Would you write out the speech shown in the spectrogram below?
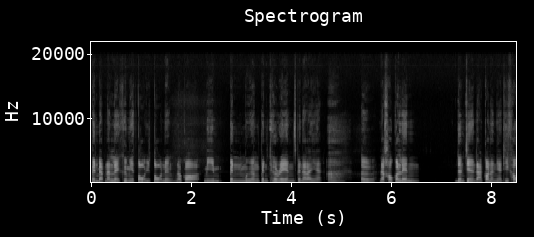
เป็นแบบนั้นเลยคือมีโต๊ะอยู่โต๊ะหนึ่งแล้วก็มีเป็นเมืองเป็น terrain เป็นอะไรเงี้ยอ่าเออ แล้วเขาก็เล่น Dungeons and Dragons อันเนี้ยที่เขา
